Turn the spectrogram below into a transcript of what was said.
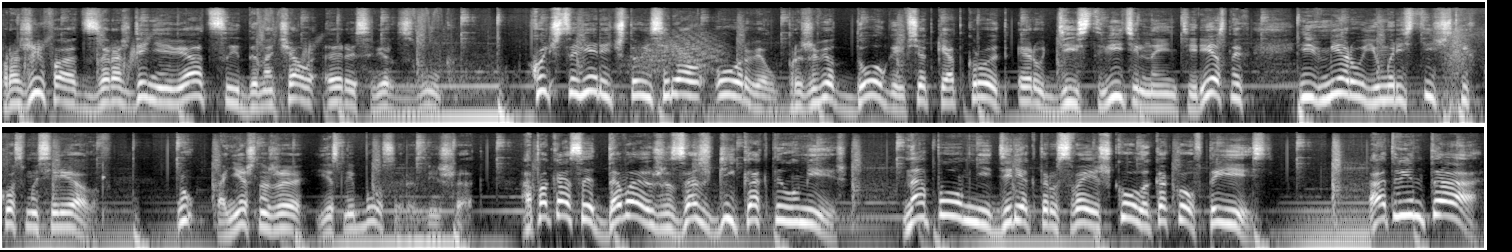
прожив от зарождения авиации до начала эры сверхзвука. Хочется верить, что и сериал «Орвилл» проживет долго и все-таки откроет эру действительно интересных и в меру юмористических космосериалов. Ну, конечно же, если боссы разрешат. А пока, Сет, давай уже зажги, как ты умеешь. Напомни директору своей школы, каков ты есть. От винта!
